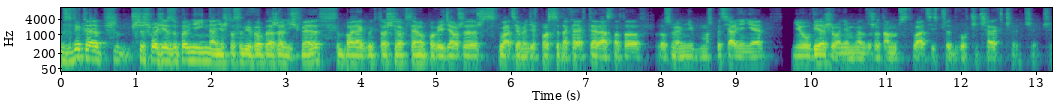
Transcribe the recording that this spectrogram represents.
zwykle przyszłość jest zupełnie inna niż to sobie wyobrażaliśmy, bo jakby ktoś rok temu powiedział, że sytuacja będzie w Polsce taka jak teraz, no to rozumiem, nikt mu specjalnie nie, nie uwierzył, nie mówiąc już o tam sytuacji sprzed dwóch, czy trzech, czy, czy, czy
